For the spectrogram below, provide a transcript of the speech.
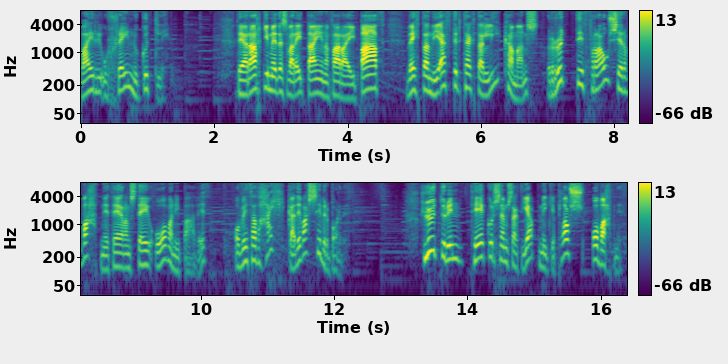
væri úr hreinu gulli. Þegar Arkimedes var einn daginn að fara í bað, veitt hann því eftirtekta líkamanns rutti frá sér vatni þegar hann steg ofan í baðið og við það hækkaði vass yfir borðið. Hluturinn tekur sem sagt jafn mikið pláss og vatnið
